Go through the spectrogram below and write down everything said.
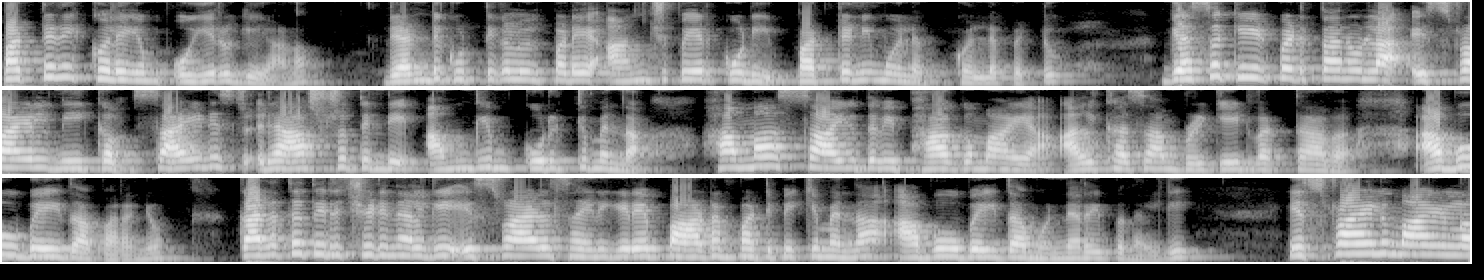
പട്ടിണിക്കൊലയും ഉയരുകയാണ്. രണ്ട് കുട്ടികൾ ഉൾപ്പെടെ അഞ്ചു പേർ കൂടി പട്ടിണി മൂലം കൊല്ലപ്പെട്ടു. ഗസ കീഴ്പ്പെടുത്താനുള്ള ഇസ്രായേൽ നീക്കം സയനിസ്റ്റ് രാഷ്ട്രത്തിന്റെ അന്ത്യം കുറിക്കുമെന്ന് ഹമാസ് സായുധ വിഭാഗമായ അൽ ഖസാം ബ്രിഗേഡ് വക്താവ് അബൂബെയ്ദ പറഞ്ഞു. കനത്ത തിരിച്ചടി നൽകി ഇസ്രായേൽ സൈനികരെ പാഠം പഠിപ്പിക്കുമെന്ന് അബൂബെയ്ദ മുന്നറിയിപ്പ് നൽകി. ഇസ്രായേലുമായുള്ള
